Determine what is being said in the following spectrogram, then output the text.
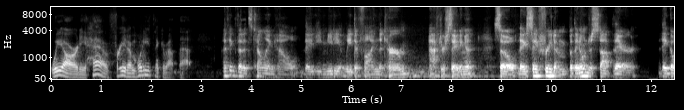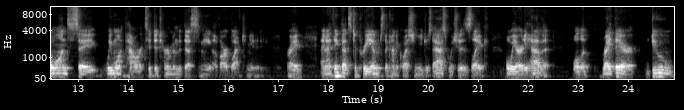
we already have freedom. What do you think about that? I think that it's telling how they immediately define the term after stating it. So they say freedom, but they don't just stop there. They go on to say, we want power to determine the destiny of our Black community, right? And I think that's to preempt the kind of question you just asked, which is like, well, we already have it. Well, right there, do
